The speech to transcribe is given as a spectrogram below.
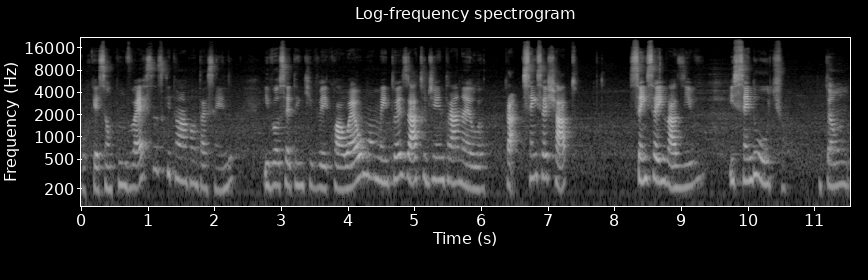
porque são conversas que estão acontecendo e você tem que ver qual é o momento exato de entrar nela, pra, sem ser chato, sem ser invasivo e sendo útil. Então,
